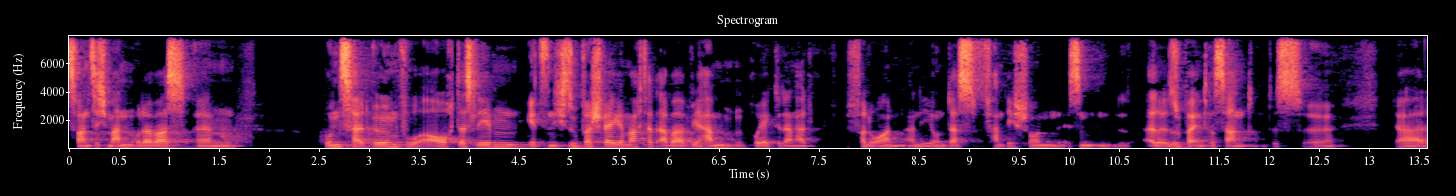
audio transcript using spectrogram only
20 Mann oder was ähm, uns halt irgendwo auch das Leben jetzt nicht super schwer gemacht hat, aber wir haben Projekte dann halt verloren, Andi, und das fand ich schon ist ein, also super interessant und das äh, da,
